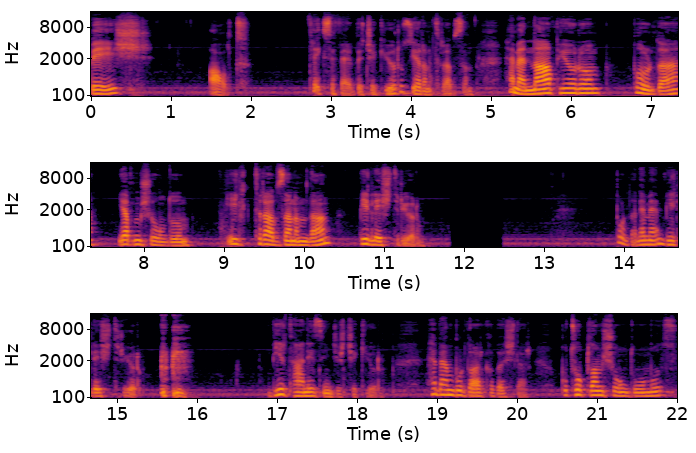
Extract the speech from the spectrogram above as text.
5 6 tek seferde çekiyoruz yarım trabzan hemen ne yapıyorum burada yapmış olduğum ilk trabzanımdan birleştiriyorum buradan hemen birleştiriyorum bir tane zincir çekiyorum hemen burada arkadaşlar bu toplamış olduğumuz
